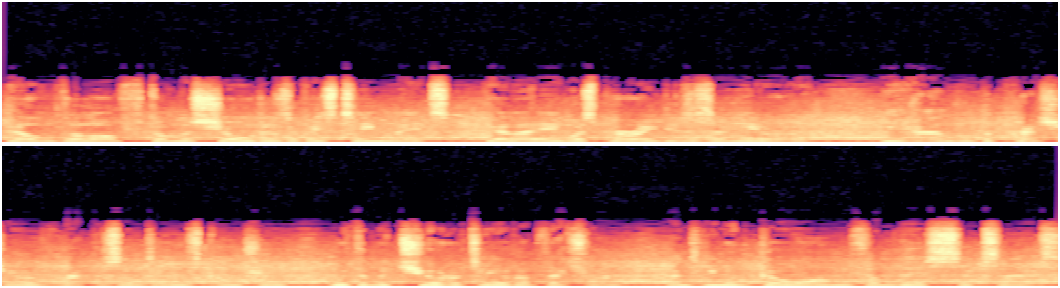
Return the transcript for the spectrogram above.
Held aloft on the shoulders of his teammates, Pelé was paraded as a hero. He handled the pressure of representing his country with the maturity of a veteran, and he would go on from this success.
